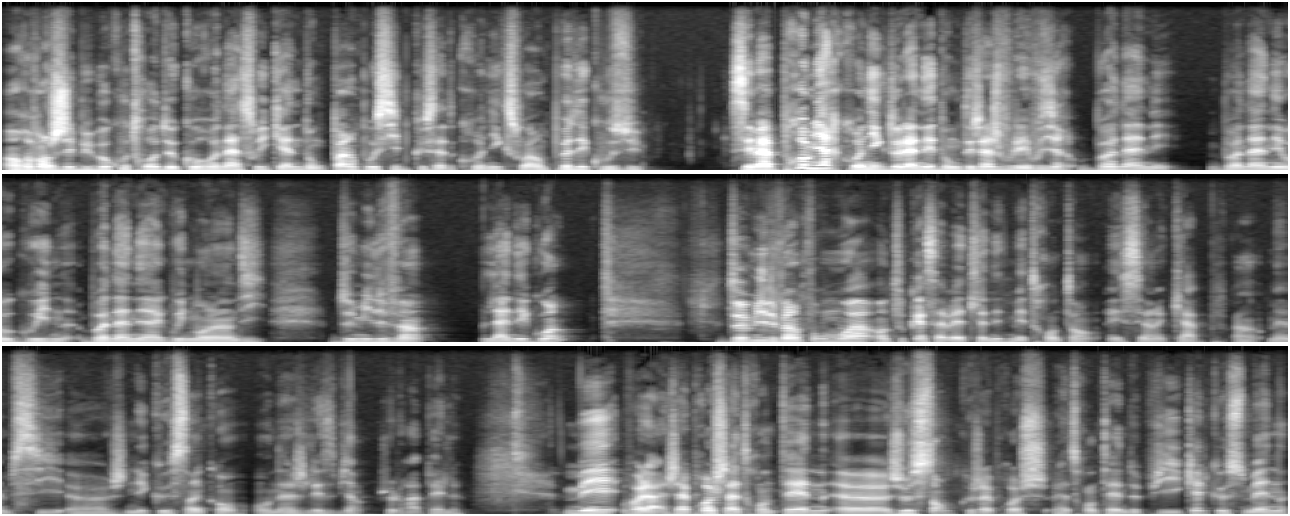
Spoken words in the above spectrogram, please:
En revanche, j'ai bu beaucoup trop de Corona ce week-end, donc pas impossible que cette chronique soit un peu décousue. C'est ma première chronique de l'année, donc déjà, je voulais vous dire bonne année. Bonne année au Gwyn. Bonne année à Gwyn mon lundi. 2020, l'année Gouin. 2020 pour moi, en tout cas, ça va être l'année de mes 30 ans et c'est un cap, hein, même si euh, je n'ai que 5 ans en âge lesbien, je le rappelle. Mais voilà, j'approche la trentaine. euh, je sens que j'approche la trentaine depuis quelques semaines.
